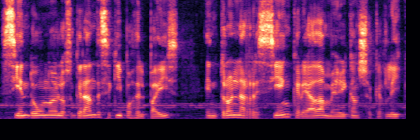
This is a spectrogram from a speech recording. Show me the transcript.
siendo uno de los grandes equipos del país, entró en la recién creada American Soccer League.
